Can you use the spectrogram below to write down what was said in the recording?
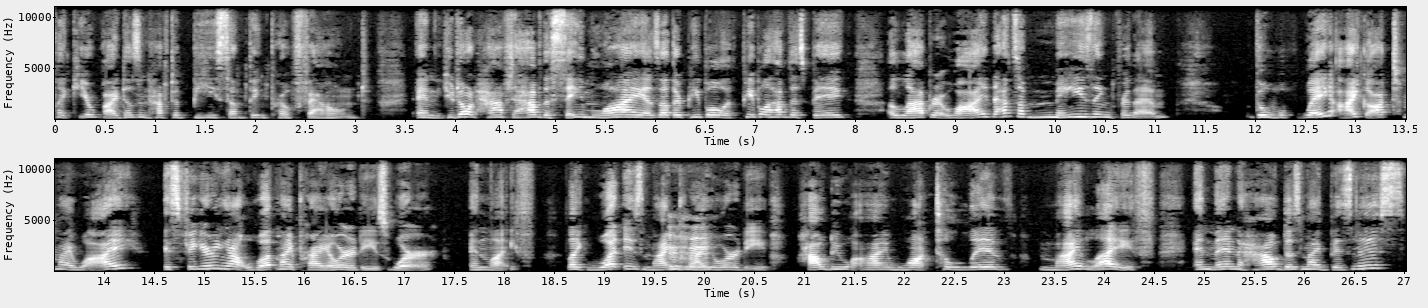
like your why doesn't have to be something profound and you don't have to have the same why as other people if people have this big elaborate why that's amazing for them the way i got to my why is figuring out what my priorities were in life. Like what is my mm-hmm. priority? How do i want to live my life? And then how does my business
